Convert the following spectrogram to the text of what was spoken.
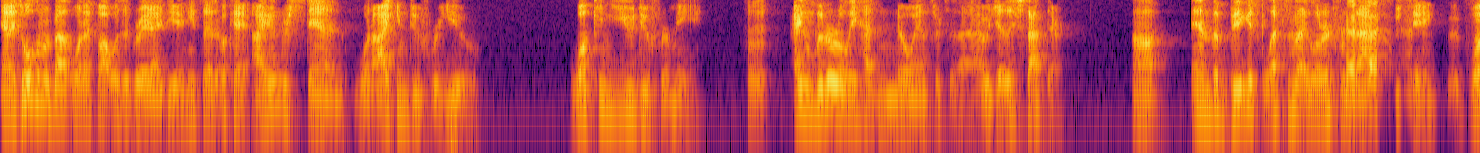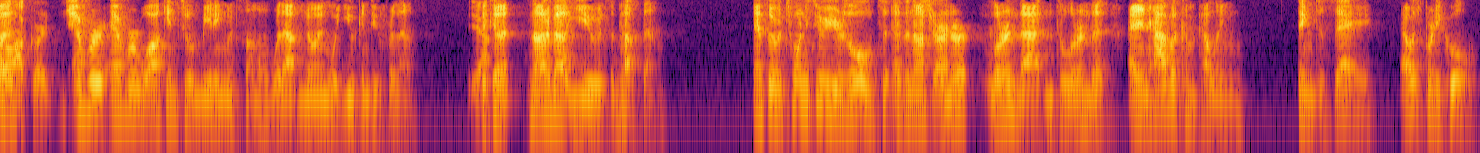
And I told him about what I thought was a great idea, and he said, "Okay, I understand what I can do for you. What can you do for me?" Hmm. I literally had no answer to that. I was just, I just sat there. Uh, and the biggest lesson I learned from that meeting It's so was awkward. never ever walk into a meeting with someone without knowing what you can do for them Yeah. because it's not about you, it's about them. And so at 22 years old, to, as an entrepreneur, to learn that and to learn that I didn't have a compelling thing to say, that was pretty cool.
